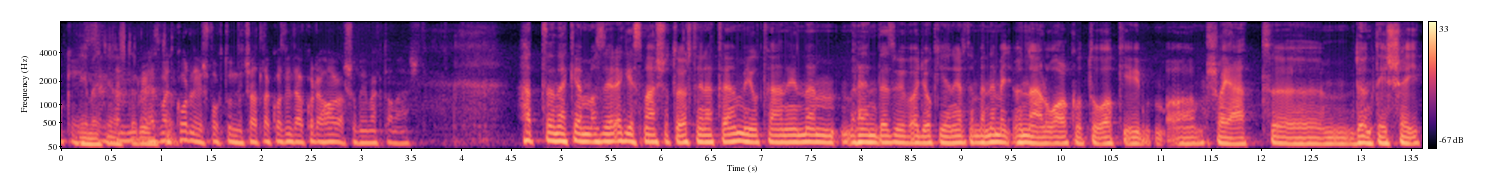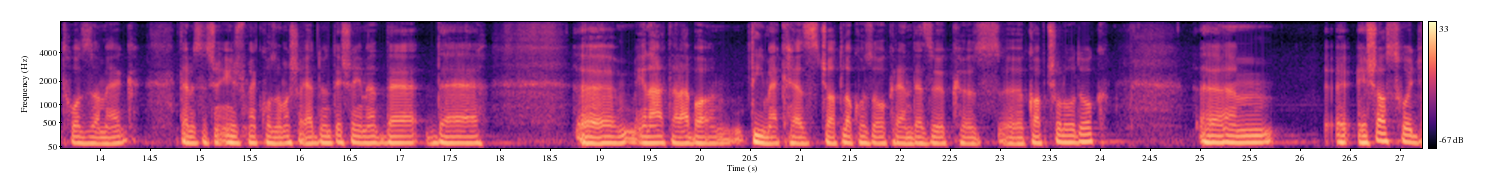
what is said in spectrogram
okay, német nyelvterületen. Ez majd Kornél is fog tudni csatlakozni, de akkor hallgassuk még meg Tamást. Hát nekem azért egész más a történetem, miután én nem rendező vagyok, ilyen értelemben nem egy önálló alkotó, aki a saját döntéseit hozza meg. Természetesen én is meghozom a saját döntéseimet, de, de én általában tímekhez csatlakozok, rendezőkhöz kapcsolódok. És az, hogy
